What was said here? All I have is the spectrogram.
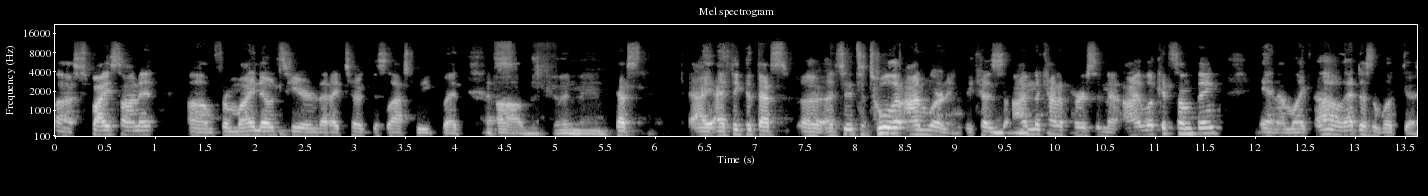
uh, spice on it um, from my notes here that I took this last week. But that's, um, good, man. That's I, I think that that's uh, it's, it's, a tool that I'm learning because mm-hmm. I'm the kind of person that I look at something and I'm like, oh, that doesn't look good,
